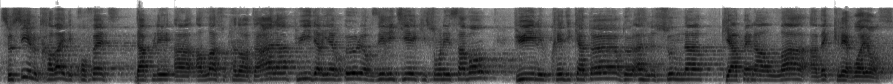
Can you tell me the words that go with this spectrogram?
ceci est le travail des prophètes d'appeler à Allah subhanahu wa ta'ala, puis derrière eux leurs héritiers qui sont les savants, puis les prédicateurs de Ahl Sunnah qui appellent à Allah avec clairvoyance.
